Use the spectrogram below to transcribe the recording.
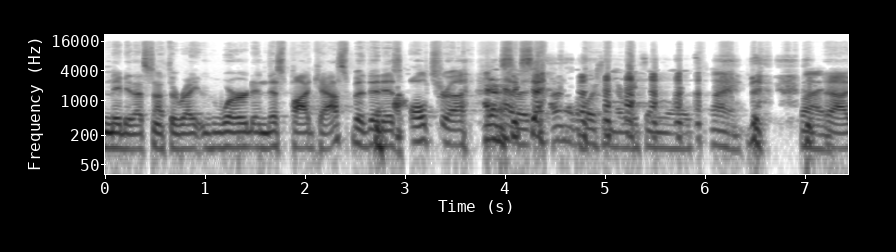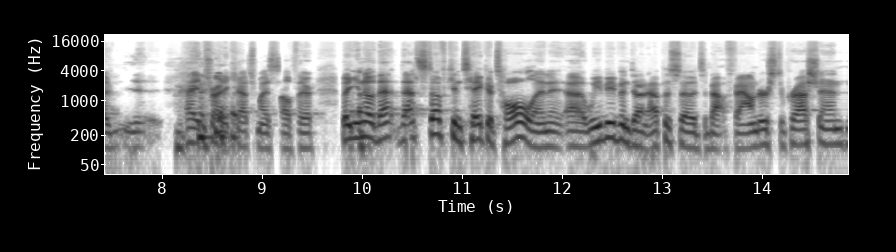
Maybe that's not the right word in this podcast, but that is ultra I don't have success. A, I don't have a horse in that race anymore. It's fine. fine. Uh, I try to catch myself there, but you know that that stuff can take a toll, and uh, we've even done episodes about founders depression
